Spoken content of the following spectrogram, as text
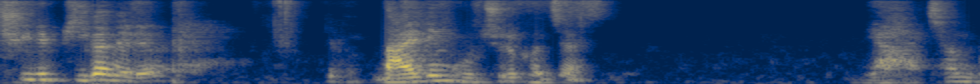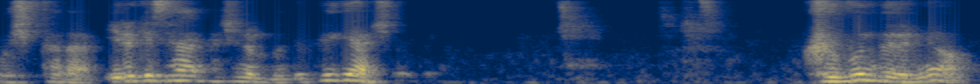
주일에 비가 내려요. 말린 고추를 걷지 않습니다. 야, 참 무식하다. 이렇게 생각하시는 분들 회개하셔야 돼요. 그분들은요,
